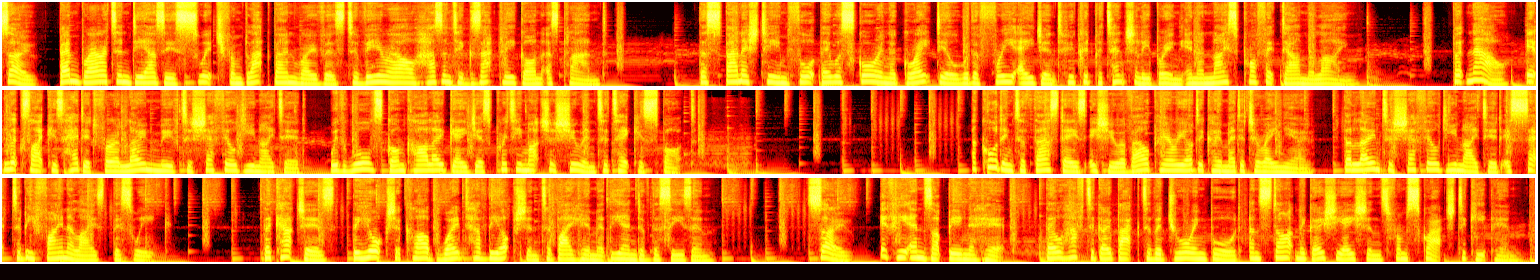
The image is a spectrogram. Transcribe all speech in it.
So, Ben Brereton Diaz's switch from Blackburn Rovers to Villarreal hasn't exactly gone as planned. The Spanish team thought they were scoring a great deal with a free agent who could potentially bring in a nice profit down the line. But now, it looks like he's headed for a loan move to Sheffield United, with Wolves' Goncalo Guedes pretty much a shoe-in to take his spot. According to Thursday's issue of El Periodico Mediterráneo, the loan to Sheffield United is set to be finalised this week. The catch is, the Yorkshire club won't have the option to buy him at the end of the season. So, if he ends up being a hit, they'll have to go back to the drawing board and start negotiations from scratch to keep him.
